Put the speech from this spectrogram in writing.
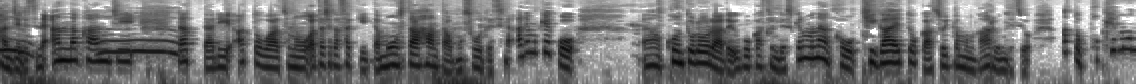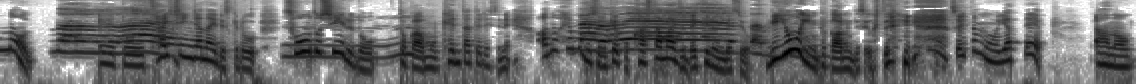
感じですね。あんな感じだったり、あとは、その、私がさっき言ったモンスターハンターもそうですね。あれも結構、コントローラーで動かすんですけども、なんかこう、着替えとかそういったものがあるんですよ。あと、ポケモンのえっ、ー、と、最新じゃないですけど、ソードシールドとかもう剣立てですね。あの辺もですね、結構カスタマイズできるんですよ。美容院とかあるんですよ、普通に。そういったものをやって、あの、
